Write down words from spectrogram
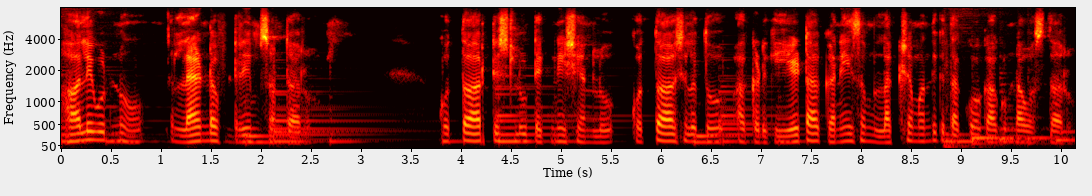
హాలీవుడ్ను ల్యాండ్ ఆఫ్ డ్రీమ్స్ అంటారు. కొత్త ఆర్టిస్టులు టెక్నీషియన్లు కొత్త ఆశలతో అక్కడికి ఏటా కనీసం లక్ష మందికి తక్కువ కాకుండా వస్తారు.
